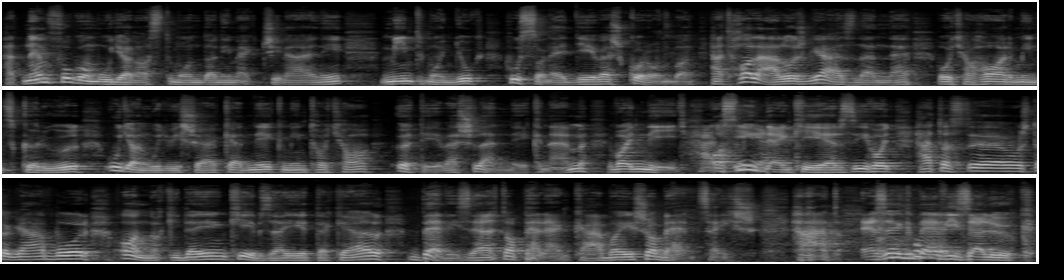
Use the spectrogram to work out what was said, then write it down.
Hát nem fogom ugyanazt mondani, megcsinálni, mint mondjuk 21 éves koromban. Hát halálos gáz lenne, hogyha 30 körül ugyanúgy viselkednék, mint hogyha 5 éves lennék, nem? Vagy 4. Hát azt igen. mindenki érzi, hogy hát azt most a Gábor annak idején képzeljétek el, bevizelt a pelenkába, és a Bence is. Hát ezek bevizelők.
